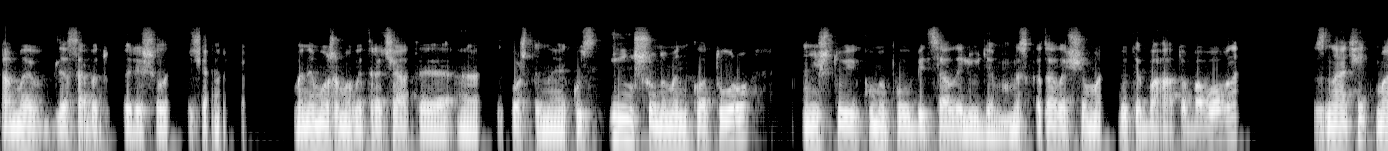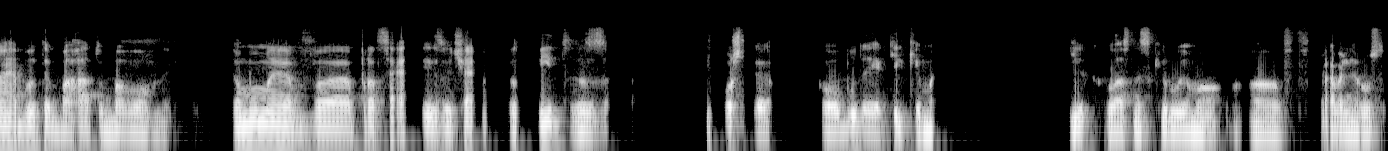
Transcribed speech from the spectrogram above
А ми для себе тут вирішили, звичайно, що ми не можемо витрачати е, кошти на якусь іншу номенклатуру, ніж ту, яку ми пообіцяли людям. Ми сказали, що має бути багато бавовни, значить, має бути багато бавовни. Тому ми в процесі, звичайно, звіт за кошти кого буде, як тільки ми їх власне скеруємо е, в правильне русло.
